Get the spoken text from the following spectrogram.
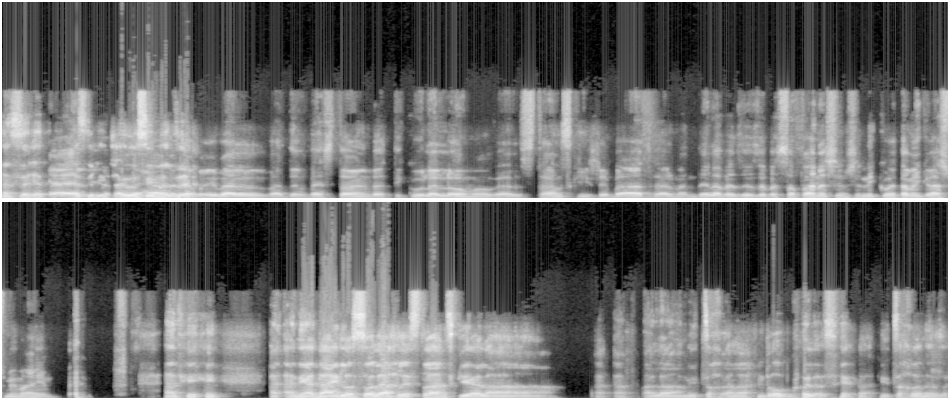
הסרט, כן, הסרט שהיו עושים על זה. מדברים על ואדר וסטוין והתיקול על לומו ועל סטרנסקי שבעט ועל מנדלה וזה, זה בסוף האנשים שניקו את המגרש ממים. אני, אני עדיין לא סולח לסטרנסקי על, ה, על, הניצח, על הדרופ גול הזה, הניצחון הזה.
